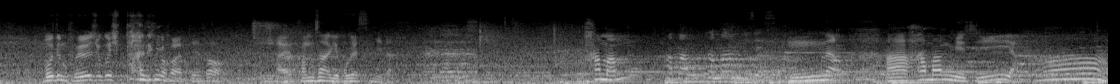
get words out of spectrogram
뭐든 보여주고 싶어 하는 것 같아서 아, 감사하게 보겠습니다. 하맘? Hamam. Hamam vizesi. 음, 아 하맘 뮤지. 아,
